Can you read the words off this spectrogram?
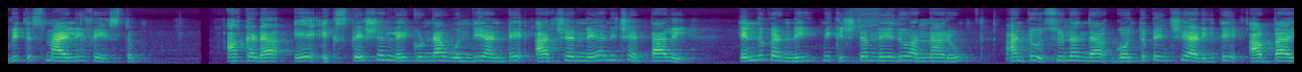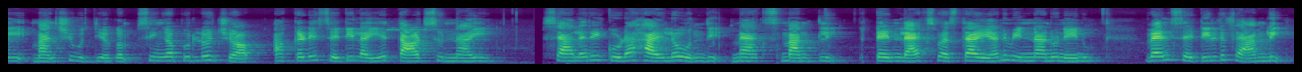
విత్ స్మైలీ ఫేస్తో. అక్కడ ఏ ఎక్స్ప్రెషన్ లేకుండా ఉంది అంటే అర్చన్నే అని చెప్పాలి. ఎందుకండి? మీకు ఇష్టం లేదు అన్నారు. అంటూ సునంద గొంతు పెంచి అడిగితే అబ్బాయి మంచి ఉద్యోగం సింగపూర్లో జాబ్ అక్కడే సెటిల్ అయ్యే థాట్స్ ఉన్నాయి. శాలరీ కూడా హైలో ఉంది. మ్యాక్స్ మంత్లీ టెన్ ల్యాక్స్ వస్తాయి అని విన్నాను నేను. Well settled family.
